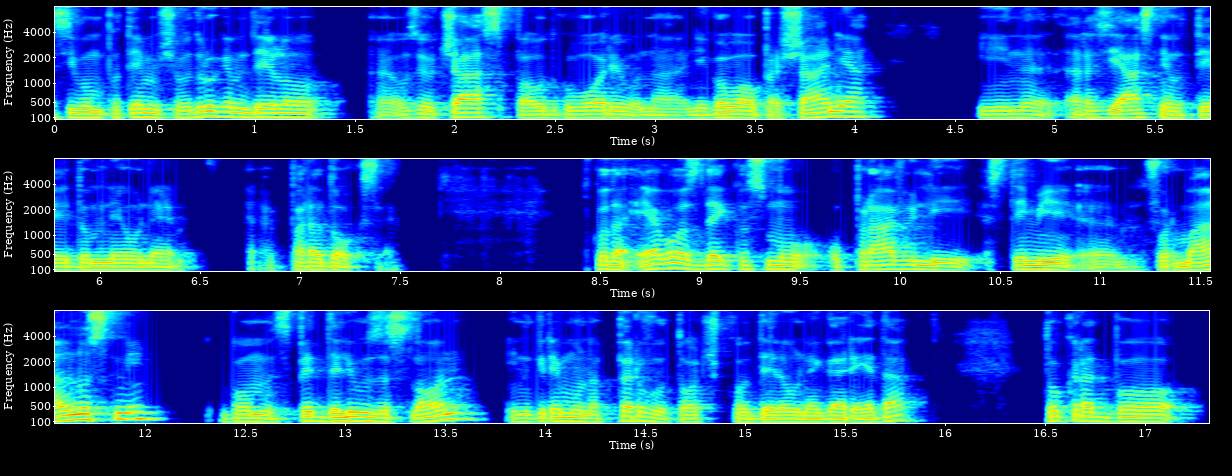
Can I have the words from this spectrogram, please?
si bom potem še v drugem delu uh, vzel čas, pa odgovoril na njegova vprašanja in razjasnil te domnevne uh, paradokse. Tako da, evo, zdaj, ko smo opravili s temi uh, formalnostmi, bom spet delil zaslon in gremo na prvo točko delovnega reda. Tokrat bo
